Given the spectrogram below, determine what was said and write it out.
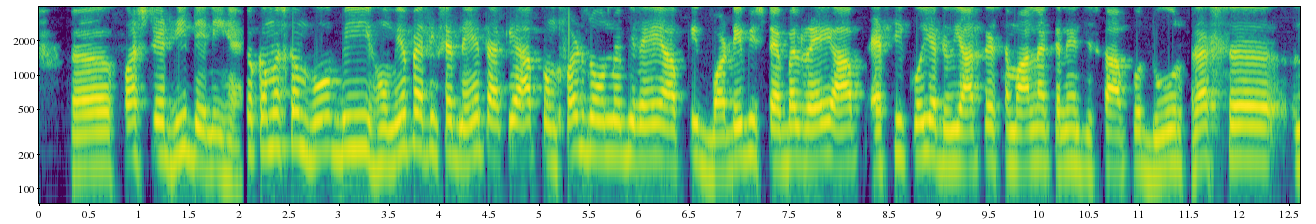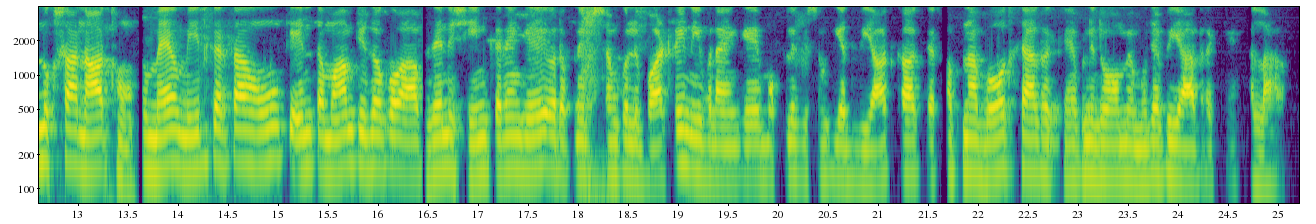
فرسٹ ایڈ ہی دینی ہے، تو کم از کم وہ بھی ہومیوپیتھک سے دیں تاکہ آپ کمفرٹ زون میں بھی رہیں، آپ کی باڈی بھی سٹیبل رہے، آپ ایسی کوئی ادویات کا استعمال نہ کریں جس کا آپ کو دور رس نقصانات ہوں۔ تو میں امید کرتا ہوں کہ ان تمام چیزوں کو آپ ذہن نشین کریں گے اور اپنے جسم کو لیبارٹری نہیں بنائیں گے، مختلف قسم کی ادویات کھا کر اپنا بہت خیال رکھیں، اپنی دعاؤں میں مجھے بھی یاد رکھیں۔ اللہ حافظ۔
